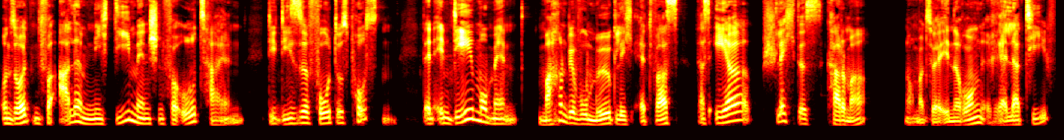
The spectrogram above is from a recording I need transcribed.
und sollten vor allem nicht die Menschen verurteilen, die diese Fotos posten. Denn in dem Moment machen wir womöglich etwas, das eher schlechtes Karma, nochmal zur Erinnerung, relativ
